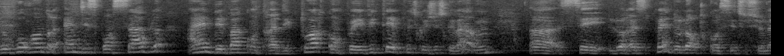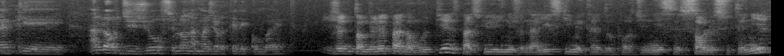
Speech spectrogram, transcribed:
de vous rendre indispensable à un débat contradictoire qu'on peut éviter, puisque jusque-là, hein, euh, c'est le respect de l'ordre constitutionnel qui est à l'ordre du jour selon la majorité des Congolais? Je ne tomberai pas dans votre pièce parce qu'une journaliste qui me traite d'opportuniste sans le soutenir,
